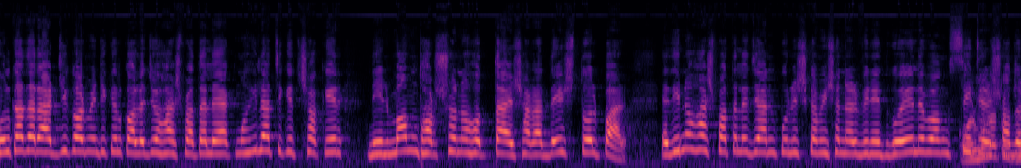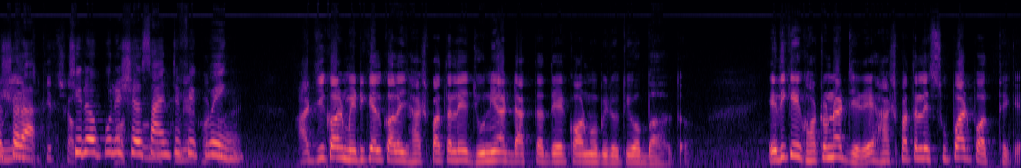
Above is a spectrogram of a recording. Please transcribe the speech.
কলকাতার আরজিকর মেডিকেল কলেজ ও হাসপাতালে এক মহিলা চিকিৎসকের নির্মম ধর্ষণ ও হত্যায় সারা দেশ তোলপাড়। এদিনও হাসপাতালে যান পুলিশ কমিশনার বিনীত গোয়েল এবং সিটের সদস্যরা। ছিল পুলিশের scientific wing RG Kar medical college হাসপাতালে জুনিয়র ডাক্তারদের কর্মবিরতি অব্যাহত। এদিকে ঘটনার জেরে হাসপাতালের সুপার পদ থেকে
